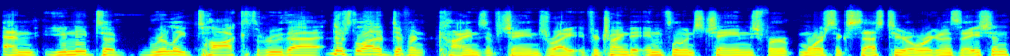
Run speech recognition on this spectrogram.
And you need to really talk through that. There's a lot of different kinds of change, right? If you're trying to influence change for more success to your organization,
